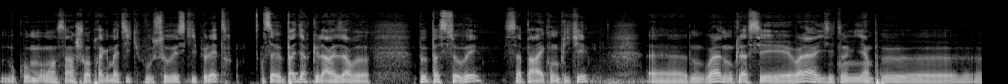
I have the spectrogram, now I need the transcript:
Donc au moins c'est un choix pragmatique. Vous sauvez ce qui peut l'être. Ça veut pas dire que la réserve peut pas se sauver. Ça paraît compliqué. Euh, donc voilà. Donc là c'est voilà ils étaient mis un peu euh,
